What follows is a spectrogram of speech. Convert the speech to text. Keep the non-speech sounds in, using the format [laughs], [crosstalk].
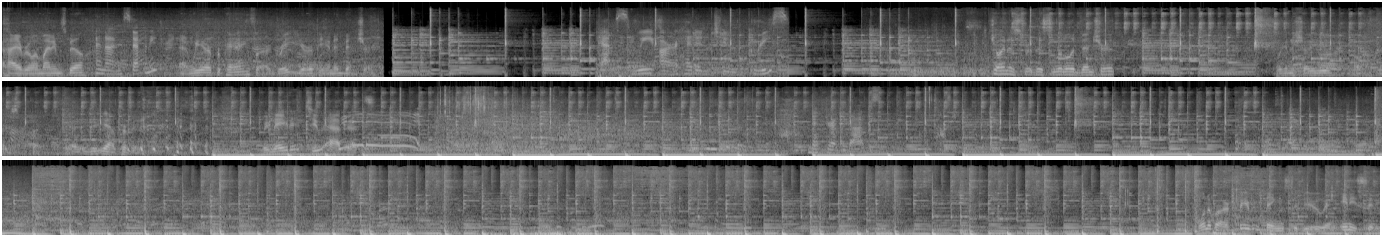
Hi everyone, my name is Bill, And I'm Stephanie. and we are preparing for our great European adventure. Yes, we are headed to Greece. Join us for this little adventure. We're gonna show you. Oh, I just yeah, perfect. [laughs] we made it to Athens. One of our favorite things to do in any city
